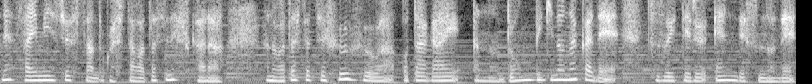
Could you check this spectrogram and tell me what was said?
ね、催眠出産とかした私ですからあの私たち夫婦はお互いあのドン引きの中で続いている縁ですので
